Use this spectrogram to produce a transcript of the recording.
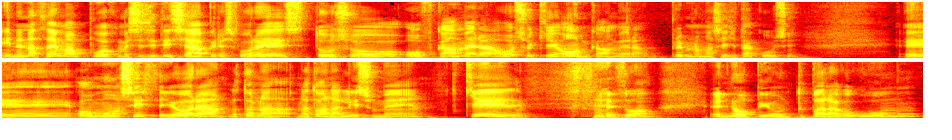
είναι ένα θέμα που έχουμε συζητήσει άπειρες φορές, τόσο off camera όσο και on camera. Πρέπει να μας έχετε ακούσει. Ε, όμως ήρθε η ώρα να το, να, να το αναλύσουμε και εδώ, ενώπιον του παραγωγού μου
